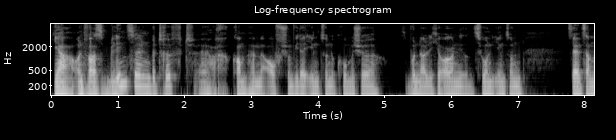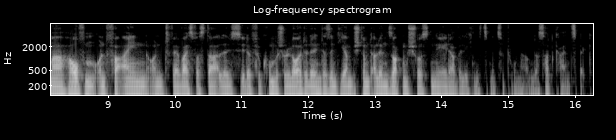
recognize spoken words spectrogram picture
Ja, und was Blinzeln betrifft, ach komm, hör mir auf, schon wieder irgend so komische wunderliche Organisation, irgend so seltsamer Haufen und Verein und wer weiß, was da alles wieder für komische Leute dahinter sind. Die haben bestimmt alle einen Sockenschuss. Nee, da will ich nichts mit zu tun haben. Das hat keinen Zweck.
